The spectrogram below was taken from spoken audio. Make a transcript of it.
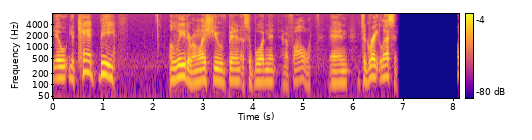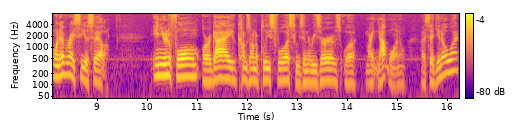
You, you can't be a leader unless you've been a subordinate and a follower. And it's a great lesson. Whenever I see a sailor in uniform or a guy who comes on the police force who's in the reserves or might not want to, I said, you know what?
